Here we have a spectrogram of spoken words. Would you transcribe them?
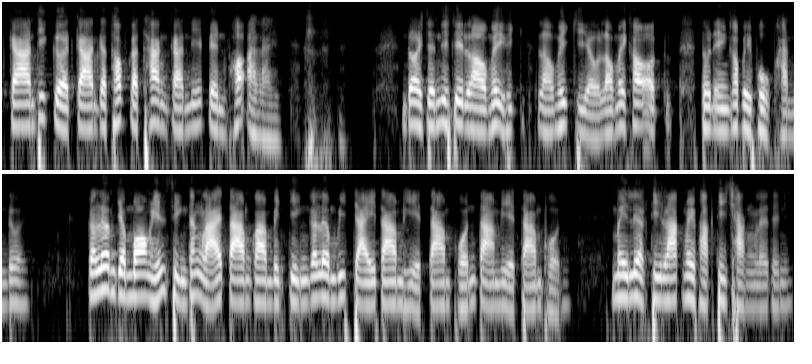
ตุการณ์ที่เกิดการกระทบกระทั่งกันนี้เป็นเพราะอะไร โดยชนิดที่เราไม่เราไม่เกี่ยว เราไม่เข้าเอาตนเองเข้าไปผูกพันด้วย ก็เริ่มจะมองเห็นสิ่งทั้งหลายตามความเป็นจริง ก็เริ่มวิจัยตามเหตุตามผลตามเหตุตามผล ไม่เลือกที่รักไม่ผักที่ชังเลยทีนี้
